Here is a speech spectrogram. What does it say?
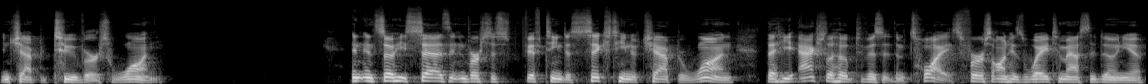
in chapter 2, verse 1. And, and so he says in verses 15 to 16 of chapter 1 that he actually hoped to visit them twice first on his way to Macedonia,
